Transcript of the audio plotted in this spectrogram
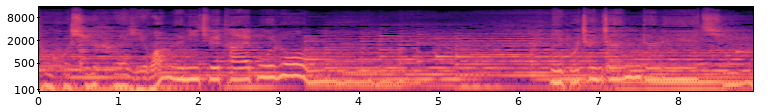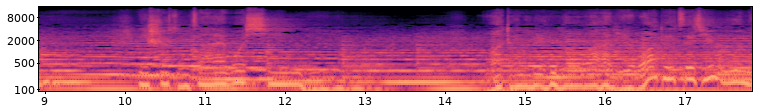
忘了痛或许可以，忘了你却太不容易。你不曾真的离去，你始终在我心里。我对你有爱意，我对自己无能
